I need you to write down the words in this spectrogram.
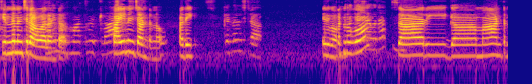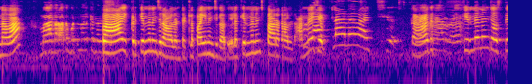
కింద. నుంచి రావాలంట. పై నుంచి అంటున్నావు. అది ఇదిగో నువ్వు సారీగా మా అంటున్నావా? పా ఇక్కడ కింద నుంచి రావాలంట ఇట్లా పై నుంచి కాదు ఇలా కింద నుంచి పార రావాలంట. అన్నయ్య చెప్ కాదు కింద నుంచి వస్తే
